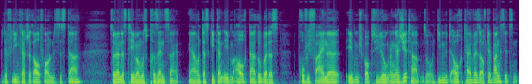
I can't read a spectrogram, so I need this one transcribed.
mit der Fliegenklatsche raufhauen und es ist da, mhm. sondern das Thema muss präsent sein. Ja, und das geht dann eben auch darüber, dass Profivereine eben Sportpsychologen engagiert haben, so, und die mit auch teilweise auf der Bank sitzen.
